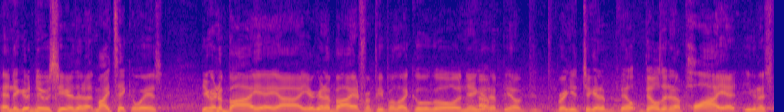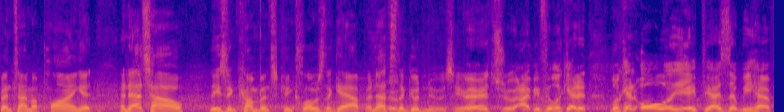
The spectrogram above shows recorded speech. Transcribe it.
And the good news here that my takeaway is, you're going to buy AI, you're going to buy it from people like Google, and you're Yep. going to you know, bring it together, build, build it and apply it, you're going to spend time applying it, and that's how these incumbents can close the gap, and that's the good news here. Very true. I- If you look at it, look at all the APIs that we have,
